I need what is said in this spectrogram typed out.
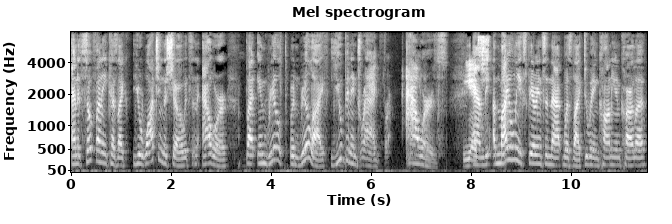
and it's so funny because like you're watching the show, it's an hour, but in real in real life, you've been in drag for hours. Yes. And the, uh, my only experience in that was like doing Connie and Carla.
